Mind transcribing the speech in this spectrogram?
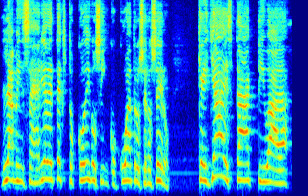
la mensajería de texto código 5400 que ya está activada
